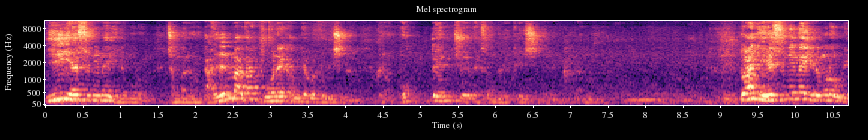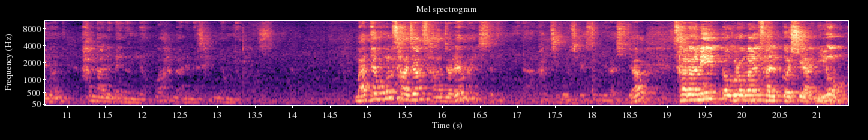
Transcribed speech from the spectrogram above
이 예수님의 이름으로 정말로 날마다 구원의 감격을 누리시는 그런 복된 주의 백성들이 되시기를 바랍니다. 또한 예수님의 이름으로 우리는 하나님의 능력과 하나님의 생명력을 얻습니다. 마태복음 4장 4절의 말씀입니다. 같이 보시겠습니다. 시작. 사람이 떡으로만 살 것이 아니요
